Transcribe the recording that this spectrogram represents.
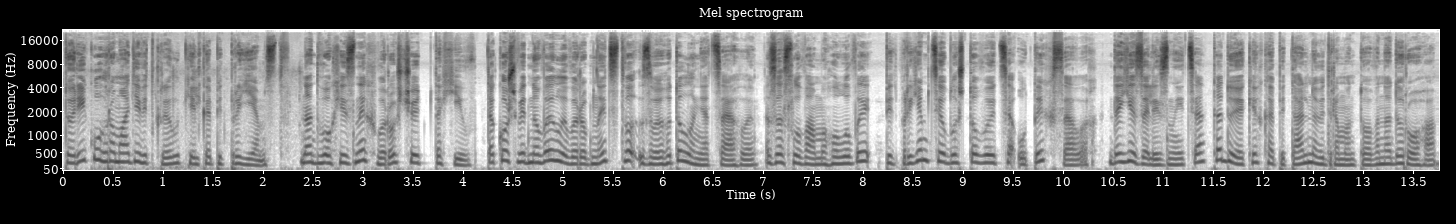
Торік у громаді відкрили кілька підприємств. На двох із них вирощують птахів. Також відновили виробництво з виготовлення цегли. За словами голови, підприємці облаштовуються у тих селах, де є залізниця та до яких капітально відремонтована дорога.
